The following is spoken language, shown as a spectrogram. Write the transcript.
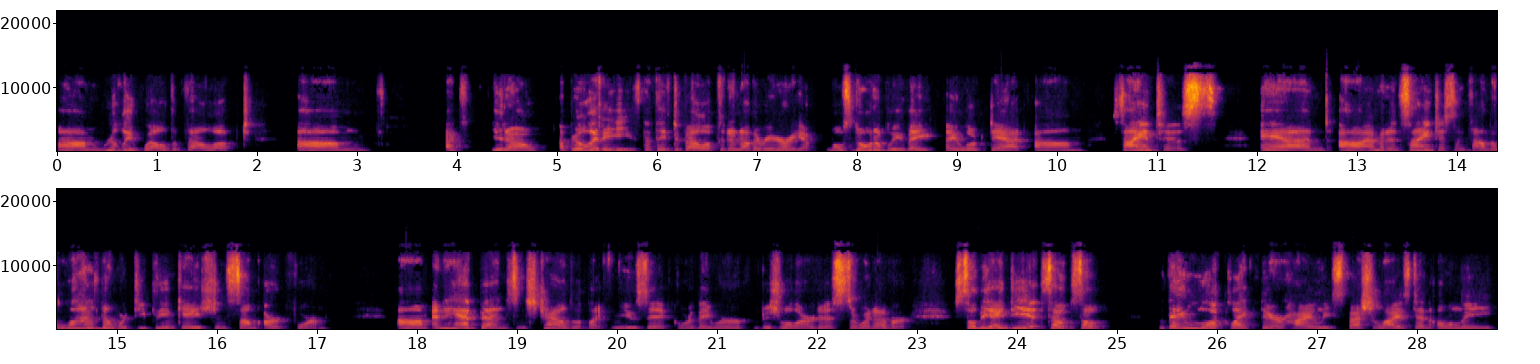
um, really well developed, um, you know, abilities that they've developed in another area. Most notably, they, they looked at um, scientists and uh, eminent scientists and found that a lot of them were deeply engaged in some art form um, and had been since childhood, like music or they were visual artists or whatever. So the idea, so so they look like they're highly specialized and only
